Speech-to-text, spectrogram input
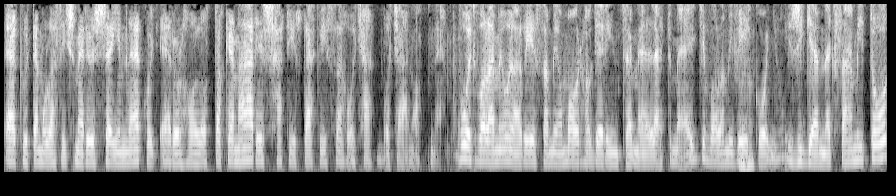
elküldtem olasz ismerőseimnek, hogy erről hallottak-e már, és hát írták vissza, hogy hát bocsánat, nem. Volt valami olyan rész, ami a marha gerince mellett megy, valami. Vékony zsigernek számító,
